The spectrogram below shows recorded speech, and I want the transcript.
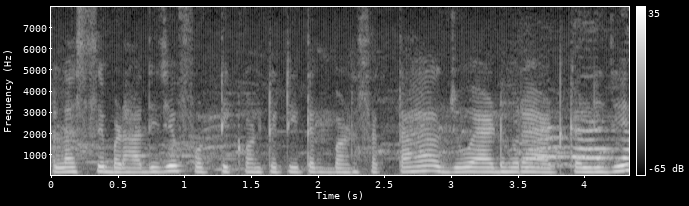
प्लस से बढ़ा दीजिए। फोर्टी क्वान्टिटी तक बढ़ सकता है। जो ऐड हो रहा है ऐड कर लीजिए।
